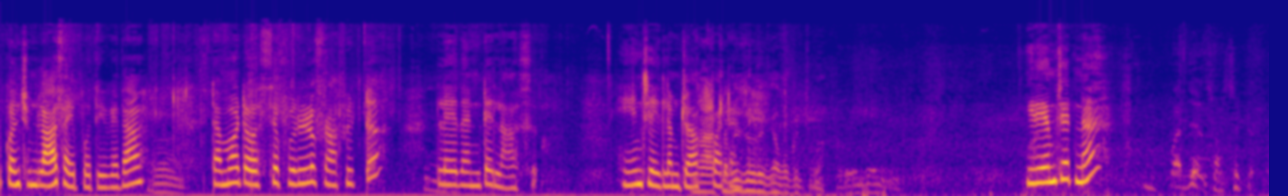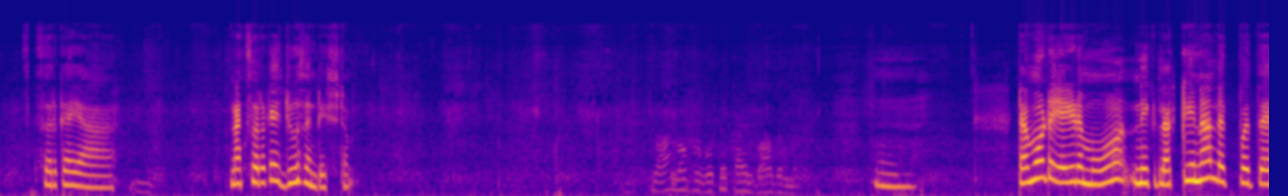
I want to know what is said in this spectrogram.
కొంచెం లాస్ అయిపోతావు కదా. టమాటో వస్తే ఫుల్ ప్రాఫిట్ లేదంటే లాస్ ఏం చేయలేం జాక్ పాట ఇదేం చెట్నా? సొరకాయ. నాకు సొరకాయ జ్యూస్ అంటే ఇష్టం. లోపల పోతే కాయలు బాగా. టమాటో వేయడము నీకు లక్కీనా లేకపోతే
